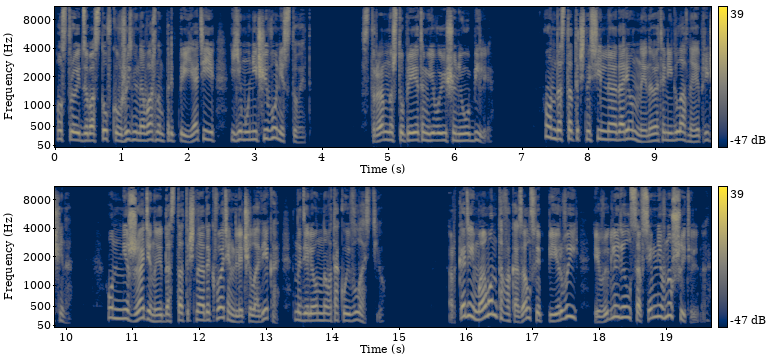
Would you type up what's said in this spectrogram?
Устроить забастовку в жизненно важном предприятии ему ничего не стоит. Странно, что при этом его еще не убили. Он достаточно сильно одаренный, но это не главная причина. Он не жаден и достаточно адекватен для человека, наделенного такой властью. Аркадий Мамонтов оказался первый и выглядел совсем невнушительно.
